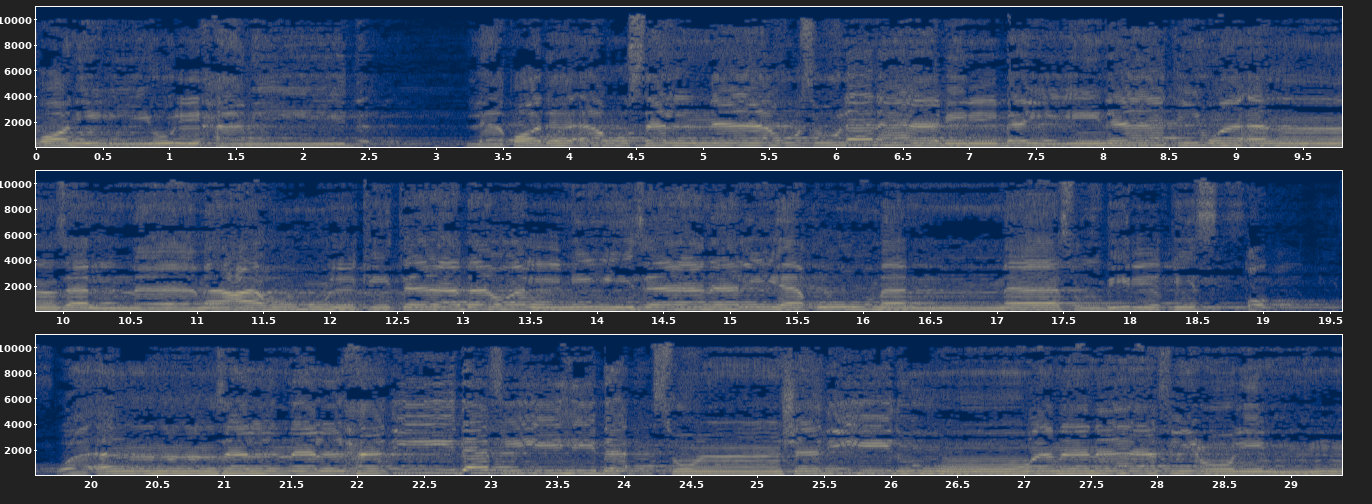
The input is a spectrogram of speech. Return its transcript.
الغني الحميد. لقد أرسلنا رسلنا بالبينات وأنزلنا معهم الكتاب والميزان ليقوم الناس بالقسط. وأنزلنا الحديد فيه بأس شديد ومنافع للناس.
